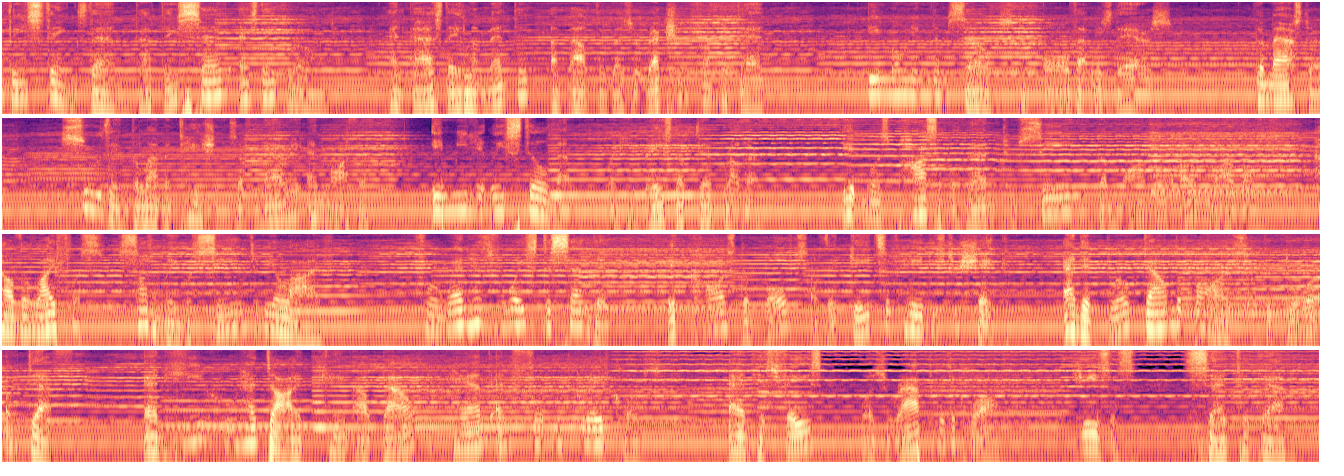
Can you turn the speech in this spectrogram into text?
these things then that they said as they groaned, and as they lamented about the resurrection from the dead, bemoaning themselves and all that was theirs. The Master, soothing the lamentations of Mary and Martha, immediately stilled them when he raised up their brother. It was possible then to see the marvel of marvels, how the lifeless suddenly was seen to be alive. For when his voice descended, it caused the bolts of the gates of Hades to shake, and it broke down the bars of the door of death, and he who had died came out bound hand and foot with grave clothes, and his face was wrapped with a cloth. Jesus said to them,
